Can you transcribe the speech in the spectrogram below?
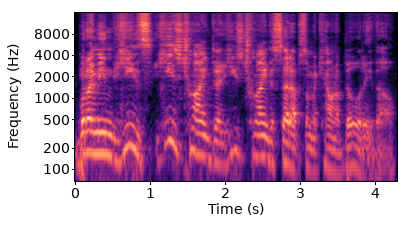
but I mean, he's he's trying to he's trying to set up some accountability though.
